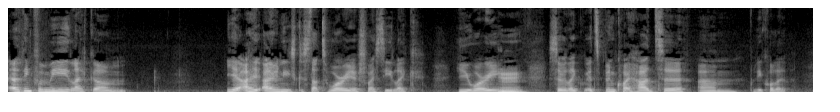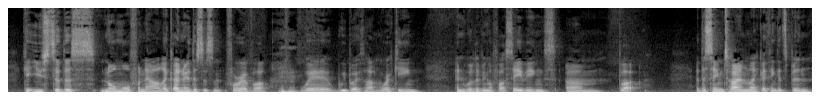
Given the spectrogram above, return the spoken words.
I think for me, like, um, yeah, I, I only start to worry if I see like you worrying. Mm. So like, it's been quite hard to um, what do you call it? Get used to this normal for now. Like, I know this isn't forever, hmm where we both aren't working, and we're living off our savings. Um, but at the same time, like, I think it's been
